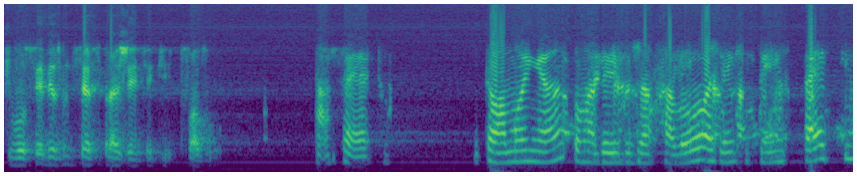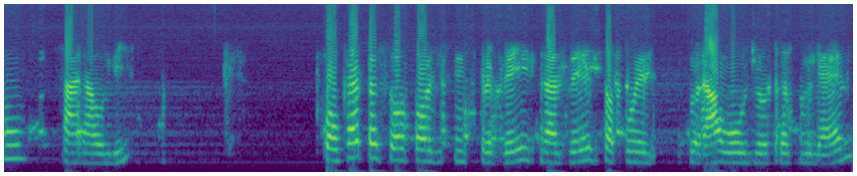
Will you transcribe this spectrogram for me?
Que você mesmo dissesse para a gente aqui, por favor. Tá certo. Então, amanhã, como a Deise já falou, a gente tem o sétimo Sarauli. Qualquer pessoa pode se inscrever e trazer sua poesia cultural ou de outras mulheres.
